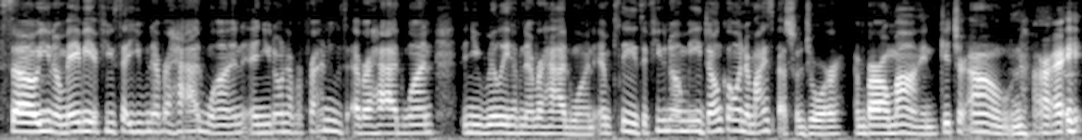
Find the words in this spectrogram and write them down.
So, you know, maybe if you say you've never had one and you don't have a friend who's ever had one, then you really have never had one. And please, if you know me, don't go into my special drawer and borrow mine. Get your own, all right?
